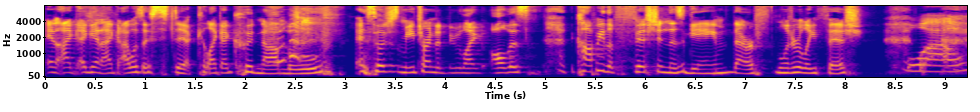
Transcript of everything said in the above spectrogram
And I, again, I, I was a stick. Like I could not move. And so it's just me trying to do like all this, copy the fish in this game that are literally fish. Wow.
